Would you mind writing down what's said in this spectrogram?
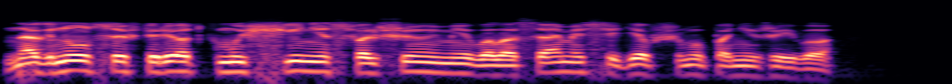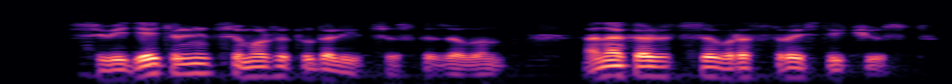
нагнулся вперед к мужчине с фальшивыми волосами, сидевшему пониже его. Свидетельница может удалиться, сказал он. Она, кажется, в расстройстве чувств.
